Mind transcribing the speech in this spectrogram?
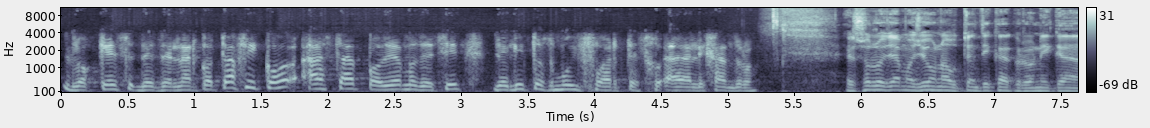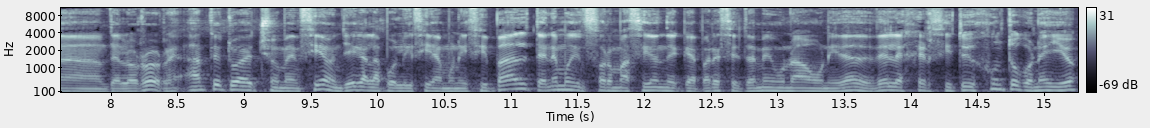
lo que es desde el narcotráfico hasta, podríamos decir, delitos muy fuertes, Alejandro. Eso lo llamo yo una auténtica crónica del horror. Antes tú has hecho mención, llega la policía municipal, tenemos información de que aparece también una unidad del ejército y junto con ello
